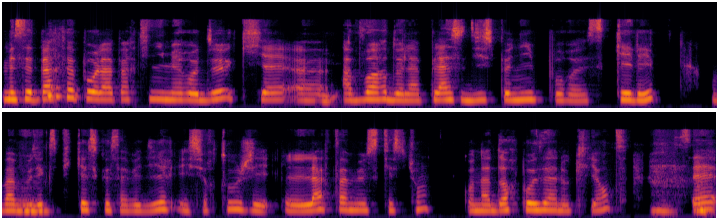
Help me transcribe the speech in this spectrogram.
Mais c'est parfait pour la partie numéro 2 qui est avoir de la place disponible pour scaler. On va vous mmh. expliquer ce que ça veut dire et surtout, j'ai la fameuse question qu'on adore poser à nos clientes. C'est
